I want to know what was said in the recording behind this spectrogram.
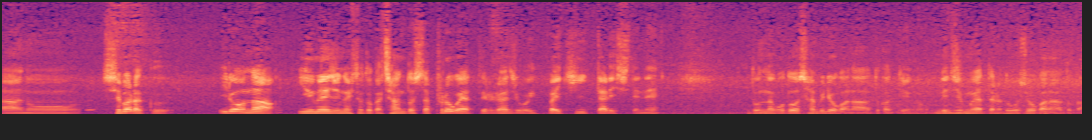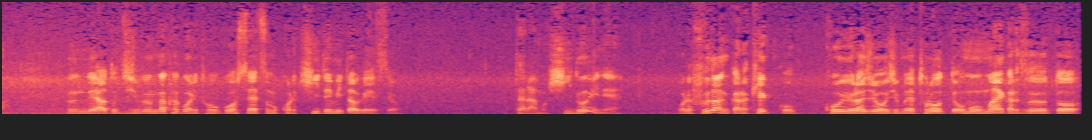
あのーしばらく、いろんな有名人の人とかちゃんとしたプロがやってるラジオをいっぱい聞いたりしてね、どんなことを喋りようかなとかっていうの。で、自分やったらどうしようかなとか。んで、あと自分が過去に投稿したやつもこれ聞いてみたわけですよ。たらもうひどいね。俺普段から結構こういうラジオを自分で撮ろうって思う前からずっと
